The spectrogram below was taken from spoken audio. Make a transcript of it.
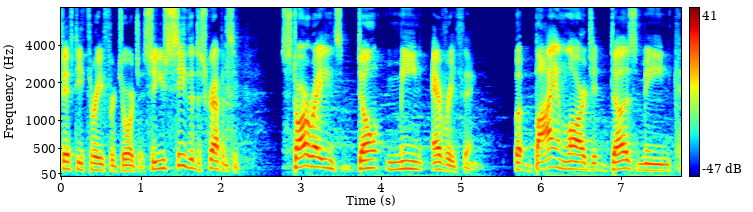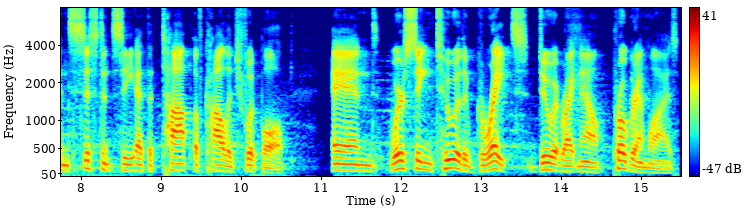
53 for Georgia. So you see the discrepancy. Star ratings don't mean everything, but by and large, it does mean consistency at the top of college football. And we're seeing two of the greats do it right now, program wise,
